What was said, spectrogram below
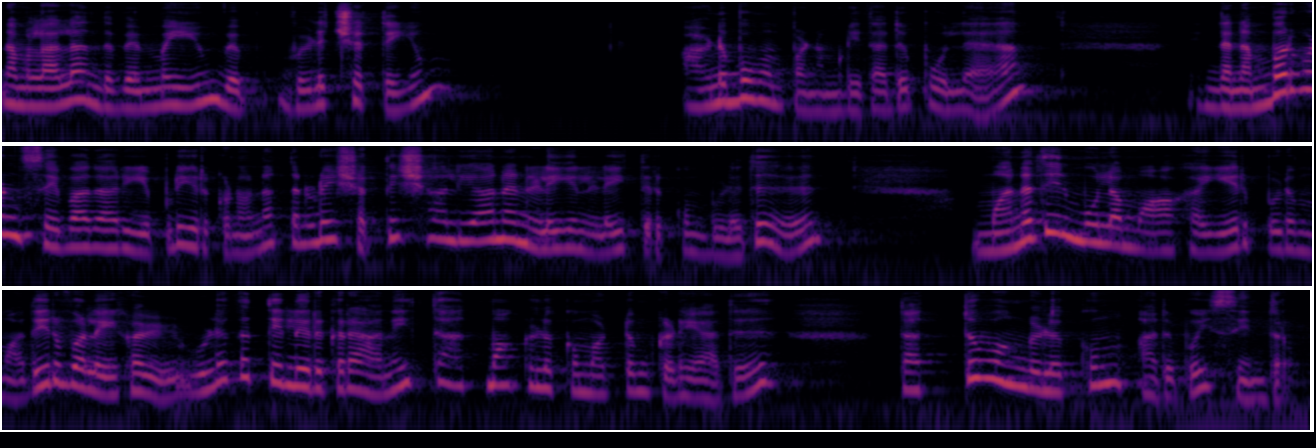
நம்மளால் அந்த வெம்மையும் வெ வெளிச்சத்தையும் அனுபவம் பண்ண முடியுது. அதுபோல் இந்த நம்பர் ஒன் சேவாதாரி எப்படி இருக்கணும்னா தன்னுடைய சக்திசாலியான நிலையில் நிலைத்திருக்கும் பொழுது மனதின் மூலமாக ஏற்படும் அதிர்வலைகள் உலகத்தில் இருக்கிற அனைத்து ஆத்மாக்களுக்கு மட்டும் கிடையாது தத்துவங்களுக்கும் அது போய் சேர்ந்துடும்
